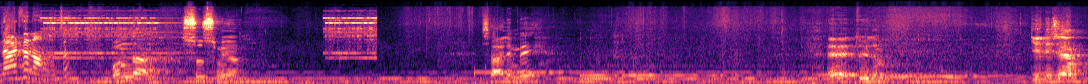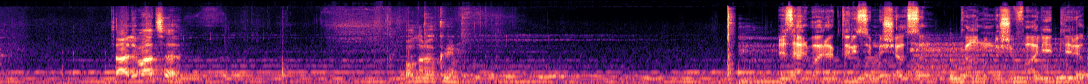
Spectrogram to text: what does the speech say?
nereden anladın? Bundan susmuyor. Salim Bey? Evet duydum. Geleceğim. Talimatı. Olur okuyun. Ezel Bayraktar isimli şahsın kanun dışı faaliyetleri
